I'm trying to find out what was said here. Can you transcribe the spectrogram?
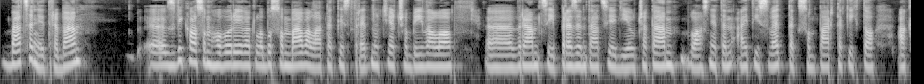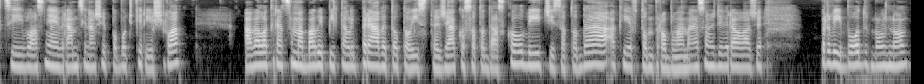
báť sa netreba. e, zvykla som hovorievať, lebo som bávala také stretnutia, čo bývalo e, v rámci prezentácie dievčatám, vlastne ten IT svet, tak som pár takýchto akcií vlastne aj v rámci našej pobočky riešila. A veľakrát sa ma baby pýtali práve toto isté, že ako sa to dá sklbiť, či sa to dá, aký je v tom problém. A ja som vždy vravela, že prvý bod možno,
